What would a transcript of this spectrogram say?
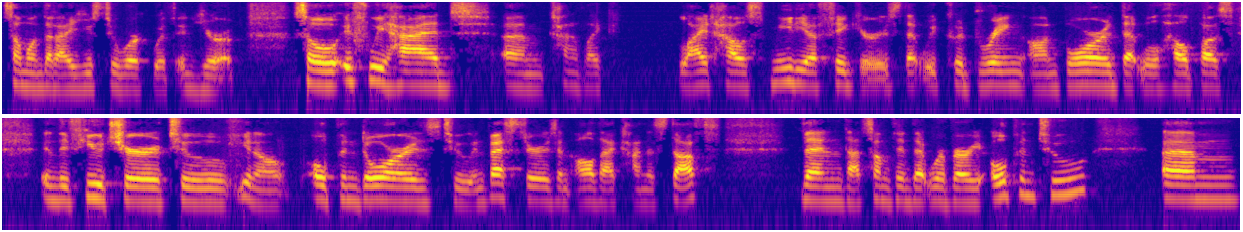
someone that I used to work with in Europe. So if we had um, kind of like lighthouse media figures that we could bring on board that will help us in the future to you know open doors to investors and all that kind of stuff, then that's something that we're very open to. Um,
